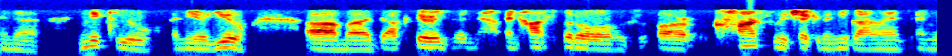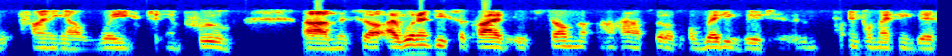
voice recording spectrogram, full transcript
in a NICU near you. Um, uh, doctors and, and, hospitals are constantly checking the new guidelines and finding out ways to improve. Um, so I wouldn't be surprised if some hospitals already are implementing this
